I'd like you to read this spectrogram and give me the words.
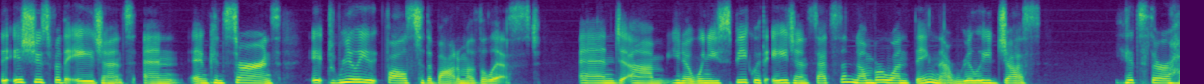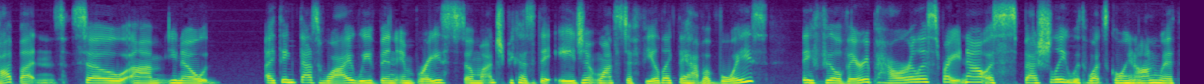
the issues for the agents and and concerns it really falls to the bottom of the list. And um, you know, when you speak with agents, that's the number one thing that really just hits their hot buttons. So um, you know, I think that's why we've been embraced so much because the agent wants to feel like they have a voice. They feel very powerless right now, especially with what's going on with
